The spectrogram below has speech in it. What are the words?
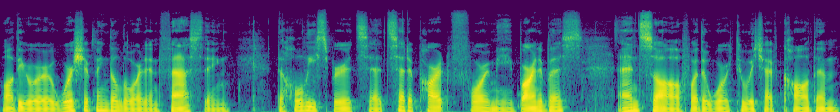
While they were worshiping the Lord and fasting, the Holy Spirit said, Set apart for me Barnabas and Saul for the work to which I've called them.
